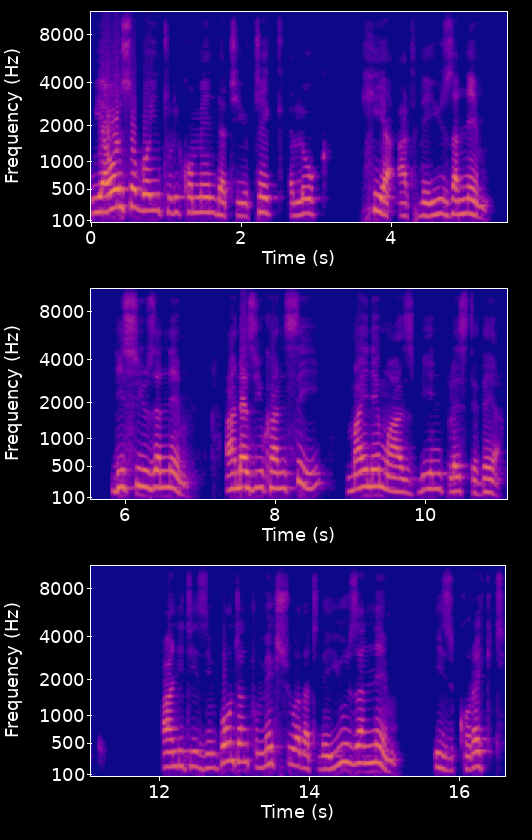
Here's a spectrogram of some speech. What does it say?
we are also going to recommend that you take a look here at the username. This username, and as you can see, my name has been placed there. And it is important to make sure that the username is correct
